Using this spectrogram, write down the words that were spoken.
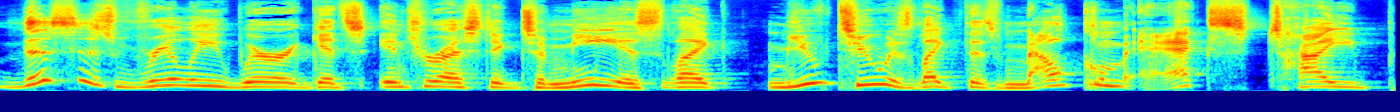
this is really where it gets interesting to me is like Mewtwo is like this Malcolm X type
